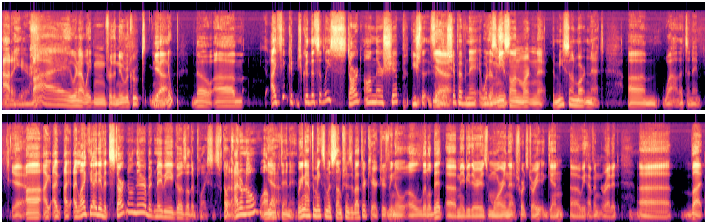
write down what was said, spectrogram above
out of here." bye. We're not waiting for the new recruit. Yeah. Nope. No. Um, I think could, could this at least start on their ship? You should. Yeah. The ship have a name. What the is the? Meson Martinet. The Meson Martinet. Um, wow, that's a name. Yeah. Uh, I, I I- like the idea of it starting on there, but maybe it goes other places. But Okay. I don't know. I'm yeah. in. We're gonna have to make some assumptions about their characters. We know a little bit. Uh, maybe there is more in that short story. Again, uh, we haven't read it, uh, but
